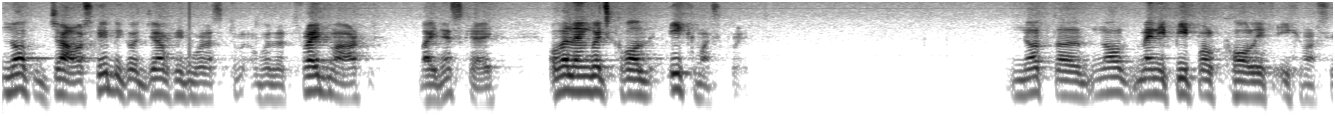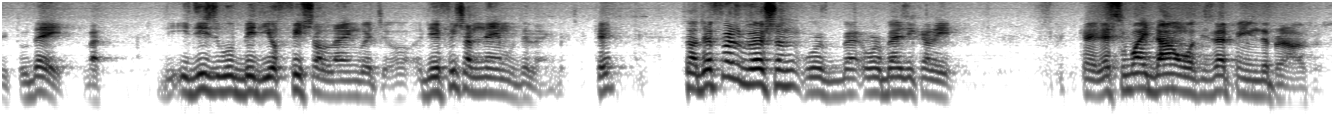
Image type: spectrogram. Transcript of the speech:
not JavaScript, because JavaScript was a, was a trademark by Netscape, of a language called ECMAScript not, uh, not many people call it ECMAScript today, but this would be the official language, or the official name of the language, okay? So the first version was were basically, okay, let's write down what is happening in the browsers.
